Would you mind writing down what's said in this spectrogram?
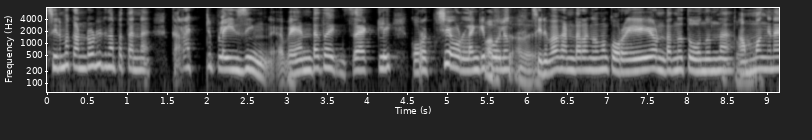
സിനിമ കണ്ടുകൊണ്ടിരുന്നപ്പോൾ തന്നെ കറക്റ്റ് പ്ലേസിങ് വേണ്ടത് എക്സാക്ട്ലി കുറച്ചേ ഉള്ളെങ്കിൽ പോലും സിനിമ കണ്ടിറങ്ങുമ്പോൾ കുറേ ഉണ്ടെന്ന് തോന്നുന്ന അമ്മ ഇങ്ങനെ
